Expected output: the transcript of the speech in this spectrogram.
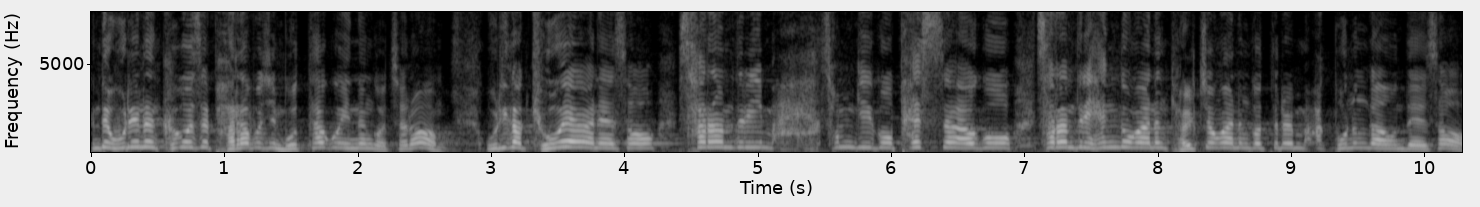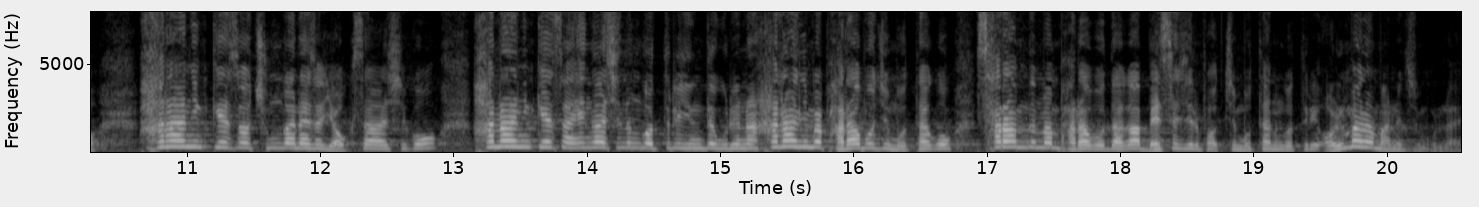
근데 우리는 그것을 바라보지 못하고 있는 것처럼 우리가 교회 안에서 사람들이 막 섬기고 패스하고 사람들이 행동하는 결정하는 것들을 막 보는 가운데에서 하나님께서 중간에서 역사하시고 하나님께서 행하시는 것들이 있는데 우리는 하나님을 바라보지 못하고 사람들만 바라보다가 메시지를 받지 못하는 것들이 얼마나 많은지 몰라요.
